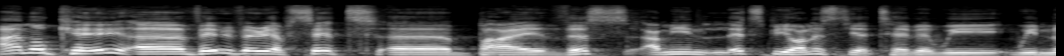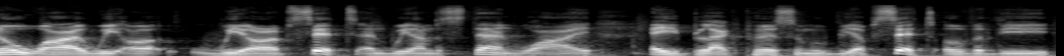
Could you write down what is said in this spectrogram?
I'm okay. Uh, very, very upset uh, by this. I mean, let's be honest here, Thebe. We we know why we are we are upset, and we understand why a black person would be upset over the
